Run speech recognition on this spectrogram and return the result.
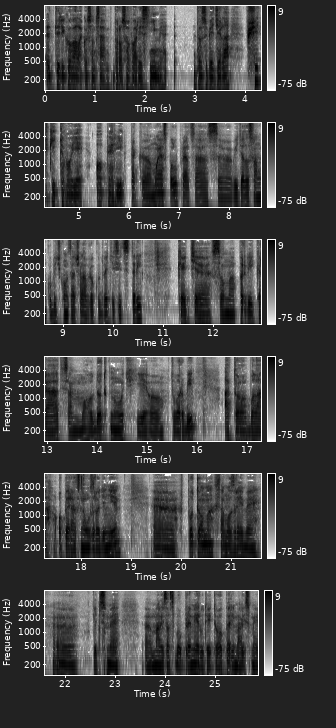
Dirigoval, ako som sa v rozhovore s ním dozvedela, všetky tvoje opery. Tak e, moja spolupráca s Víťazoslavom Kubičkom začala v roku 2003, keď e, som prvýkrát sa mohol dotknúť jeho tvorby a to bola opera Znovuzrodenie. E, potom samozrejme, keď sme mali za sebou premiéru tejto opery, mali sme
